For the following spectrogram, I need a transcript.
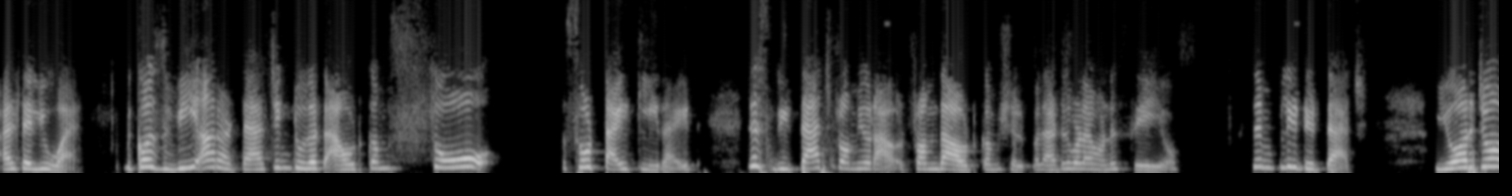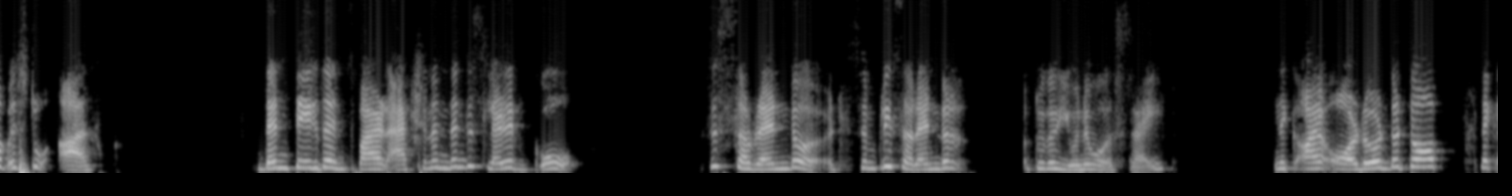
I'll tell you why. Because we are attaching to that outcome so so tightly right? Just detach from your out from the outcome shilpa. That is what i want to say here. Simply detach. Your job is to ask then take the inspired action and then just let it go. Just surrender. Simply surrender to the universe right? Like i ordered the top like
